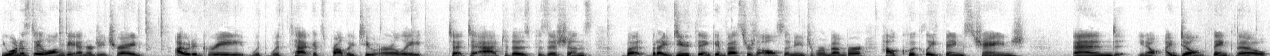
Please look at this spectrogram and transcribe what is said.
you want to stay long the energy trade. I would agree with, with tech, it's probably too early to, to add to those positions. But, but I do think investors also need to remember how quickly things change. And, you know, I don't think, though,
